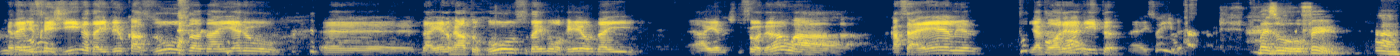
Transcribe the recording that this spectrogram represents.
Então... Era Elis Regina, daí veio o Cazuza, daí era o. É, daí era o Renato Russo, daí morreu, daí. Aí era o Chorão, a Cássia Heller. Total. E agora é a Anitta. É isso aí, velho. Mas o, o Fer. Ah.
